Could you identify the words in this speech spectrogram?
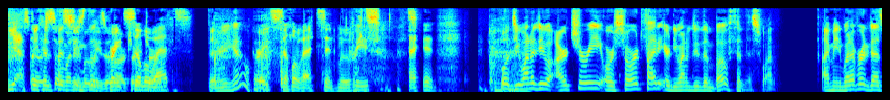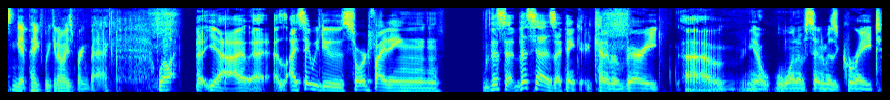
yes, There because so this many is movies the great silhouettes. there you go. Great silhouettes in movies. Well, do you want to do archery or sword fighting, or do you want to do them both in this one? I mean, whatever doesn't get picked, we can always bring back. Well, uh, yeah, I, I say we do sword fighting. This uh, this has, I think, kind of a very, uh, you know, one of cinema's great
